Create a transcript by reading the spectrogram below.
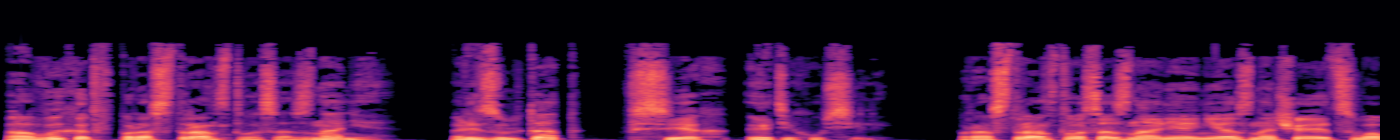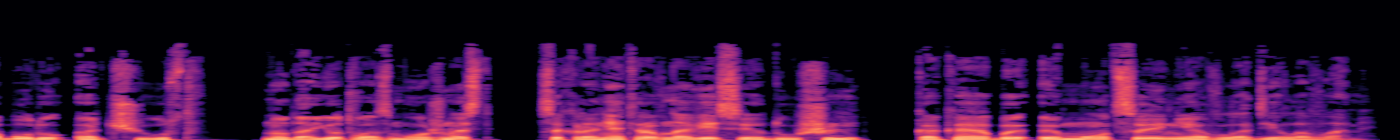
А выход в пространство сознания – результат всех этих усилий. Пространство сознания не означает свободу от чувств, но дает возможность сохранять равновесие души, какая бы эмоция не овладела вами.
